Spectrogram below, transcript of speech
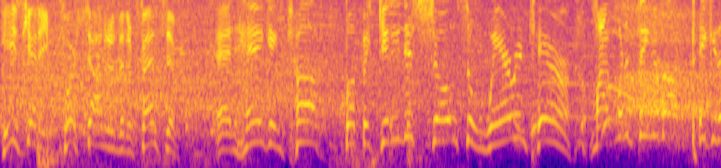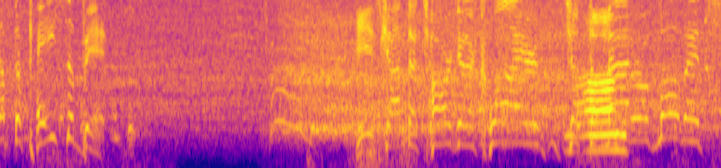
He's getting pushed onto the defensive. And hanging tough, but beginning to show some wear and tear. Might want to think about picking up the pace a bit. He's got the target acquired. Just a Um. matter of moments.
